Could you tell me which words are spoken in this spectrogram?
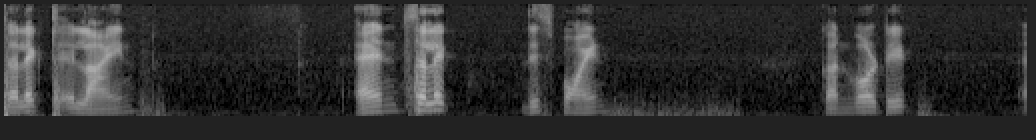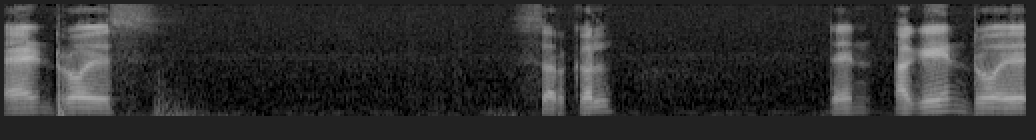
select a line and select this point convert it and draw a circle then again draw a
